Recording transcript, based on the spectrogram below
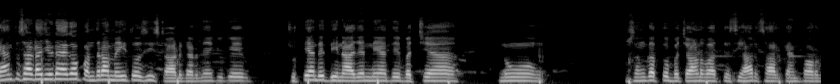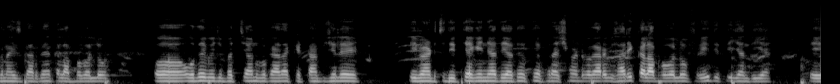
ਕੈਂਪ ਸਾਡਾ ਜਿਹੜਾ ਹੈਗਾ ਉਹ 15 ਮਈ ਤੋਂ ਅਸੀਂ ਸਟਾਰਟ ਕਰਦੇ ਹਾਂ ਕਿਉਂਕਿ ਛੁੱਟੀਆਂ ਦੇ ਦਿਨ ਆ ਜੰਨੇ ਆ ਤੇ ਬੱਚਿਆਂ ਨੂੰ ਸੰਗਤ ਤੋਂ ਬਚਾਉਣ ਵਾਸਤੇ ਅਸੀਂ ਹਰ ਸਾਲ ਕੈਂਪ ਆਰਗੇਨਾਈਜ਼ ਕਰਦੇ ਹਾਂ ਕਲੱਬ ਵੱਲੋਂ। ਉਹਦੇ ਵਿੱਚ ਬੱਚਿਆਂ ਨੂੰ ਬਕਾਇਦਾ ਕਿੱਟਾਂ ਪਿਛਲੇ ਇਵੈਂਟ 'ਚ ਦਿੱਤੀਆਂ ਗਈਆਂ ਤੇ ਅਤੇ ਉੱਥੇ ਫਰੈਸ਼ਮੈਂਟ ਵਗੈਰਾ ਵੀ ਸਾਰੀ ਕਲੱਬ ਵੱਲੋਂ ਫ੍ਰੀ ਦਿੱਤੀ ਜਾਂਦੀ ਹੈ ਤੇ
